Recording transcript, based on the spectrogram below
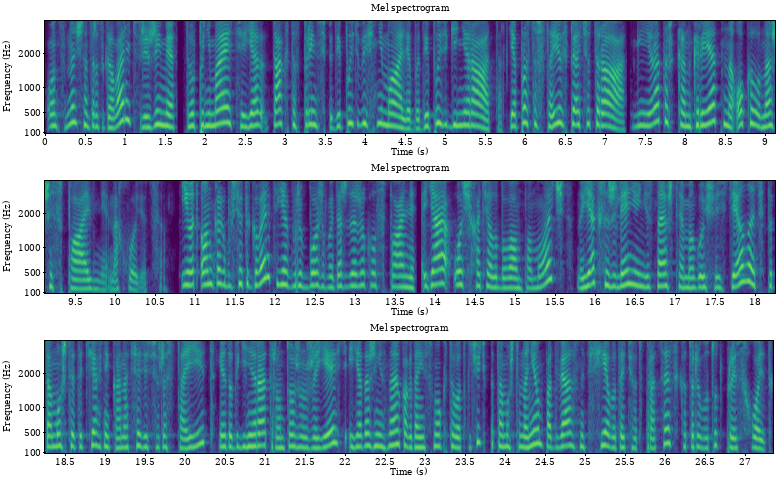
он со мной начинает разговаривать в режиме, да вы понимаете, я так-то в принципе, да и пусть бы снимали бы, да и пусть генератор. Я просто встаю в 5 утра. Генератор конкретно около нашей спальни находится. И вот он как бы все это говорит, и я говорю, боже мой, даже даже около спальни. Я очень хотела бы вам помочь, но я, к сожалению, не знаю, что я могу еще сделать, потому что эта техника, она вся здесь уже стоит, и этот генератор, он тоже уже есть, и я даже не знаю, когда они смогут его отключить, потому что на нем подвязаны все вот эти вот процессы, которые вот тут происходят.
